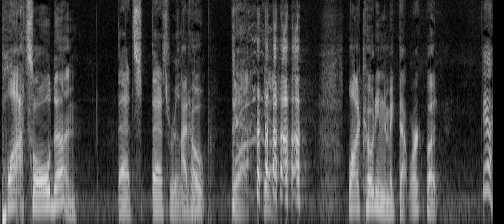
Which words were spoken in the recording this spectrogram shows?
plots all done. That's that's really. I'd cool. hope. Yeah. Yeah. A lot of coding to make that work, but yeah.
